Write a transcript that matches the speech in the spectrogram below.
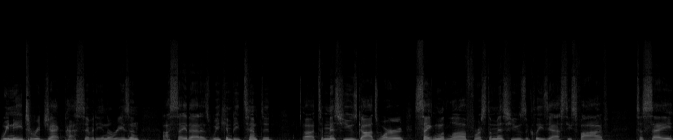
We need to reject passivity. And the reason I say that is we can be tempted uh, to misuse God's word. Satan would love for us to misuse Ecclesiastes 5 to say,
